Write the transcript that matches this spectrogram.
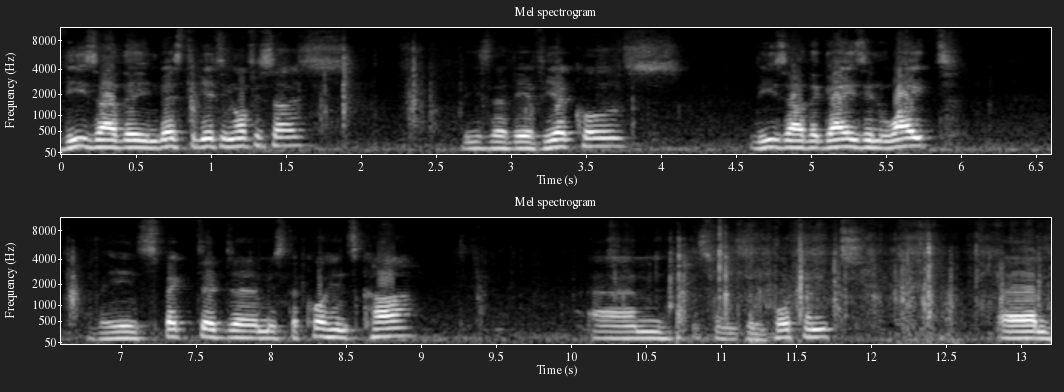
These are the investigating officers. These are their vehicles. These are the guys in white. They inspected uh, Mr. Cohen's car. Um, this one is important. Um,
